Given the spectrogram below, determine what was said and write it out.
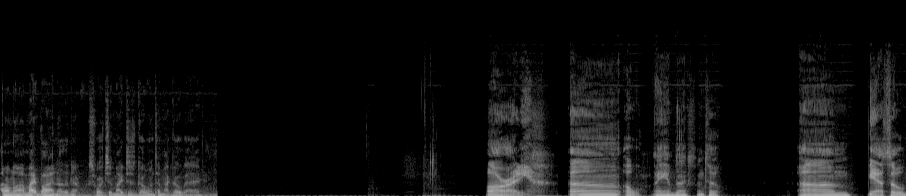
I don't know. I might buy another network switch. It might just go into my go bag. Alrighty. Um. Oh, I have the next one too. Um. Yeah. So,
